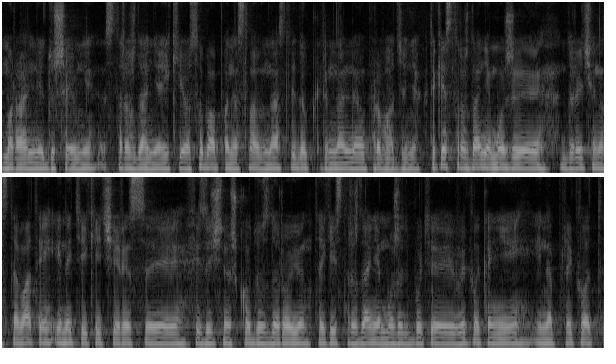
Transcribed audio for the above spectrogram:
моральні душевні страждання, які особа понесла внаслідок кримінального провадження. Таке страждання може, до речі, наставати і не тільки через е, фізичну шкоду здоров'ю. Такі страждання можуть бути викликані, і, наприклад,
